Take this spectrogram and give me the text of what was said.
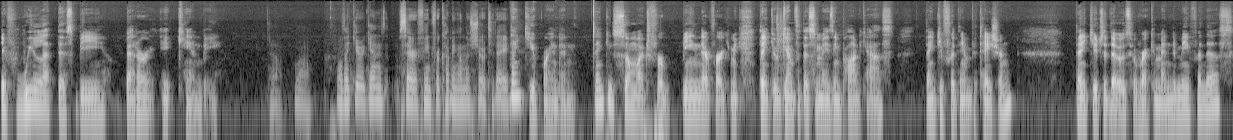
If we let this be better it can be. Yeah. Wow. Well, thank you again, Seraphine, for coming on the show today. Thank you, Brandon. Thank you so much for being there for our community. Thank you again for this amazing podcast. Thank you for the invitation. Thank you to those who recommended me for this.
